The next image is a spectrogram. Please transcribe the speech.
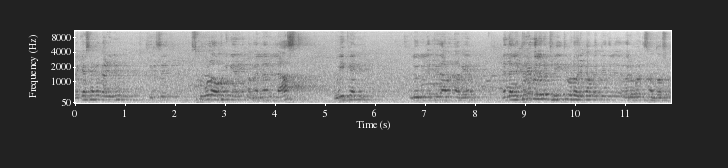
വെക്കേഷനൊക്കെ കഴിഞ്ഞു. തിരിച്ച് സ്കൂൾ ഓപ്പണിംഗ് ആയി. അപ്പോൾ എല്ലാവരും ലാസ്റ്റ് വീക്കെൻഡ് ലുലുവിൽ എത്തിയതാണെന്ന് അറിയാം. എന്തായാലും ഇത്രയും വലിയൊരു ട്രീറ്റ് ഇവിടെ ഒരുക്കാൻ പറ്റിയതിൽ ഒരുപാട് സന്തോഷം.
